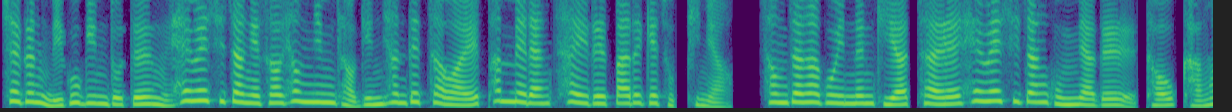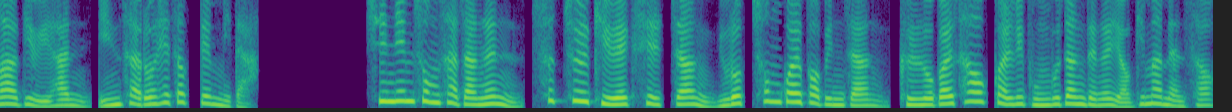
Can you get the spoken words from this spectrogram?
최근 미국 인도 등 해외 시장에서 형님 격인 현대차와의 판매량 차이를 빠르게 좁히며 성장하고 있는 기아차의 해외 시장 공략을 더욱 강화하기 위한 인사로 해석됩니다. 신임 송 사장은 수출 기획 실장, 유럽 총괄 법인장, 글로벌 사업관리 본부장 등을 역임하면서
